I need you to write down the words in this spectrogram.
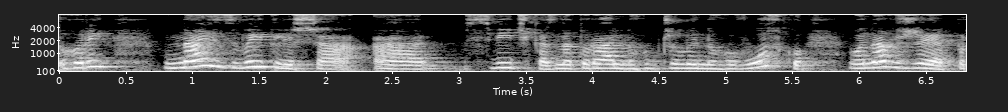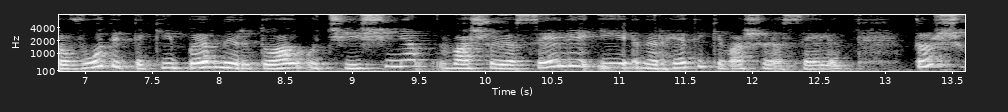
горить найзвикліша е, свічка з натурального бджолиного воску, вона вже проводить такий певний ритуал очищення вашої оселі і енергетики вашої оселі. Тож,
